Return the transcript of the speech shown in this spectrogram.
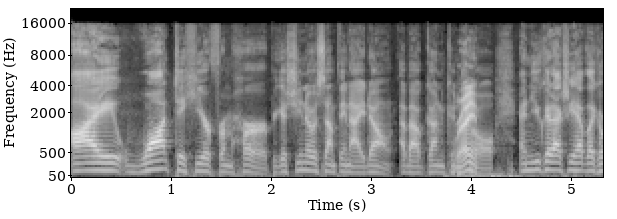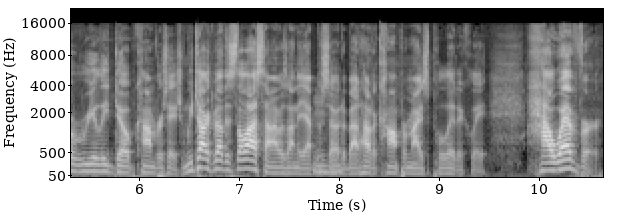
I want to hear from her because she knows something I don't about gun control. And you could actually have like a really dope conversation. We talked about this the last time I was on the episode about how to compromise politically. However,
